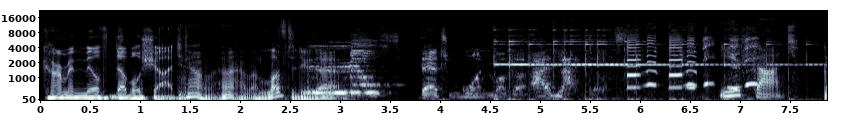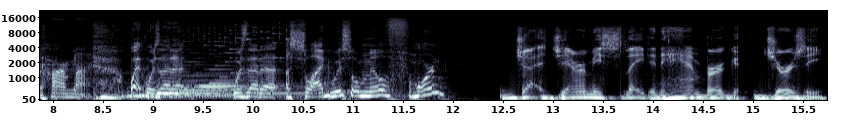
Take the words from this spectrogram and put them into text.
karma milf double shot. No, I'd love to do that. MILF. That's one mother I'd like to. You've got karma. What was that? A was that a, a slide whistle milf horn? J- Jeremy Slate in Hamburg, Jersey,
